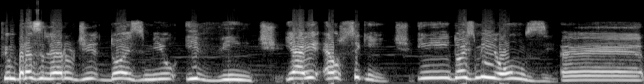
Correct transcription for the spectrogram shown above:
Filme brasileiro de 2020. E aí é o seguinte: em 2011, é,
